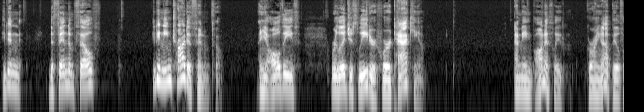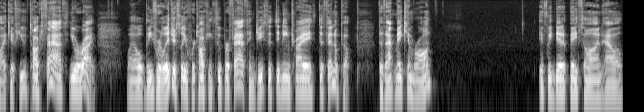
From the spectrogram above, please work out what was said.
He didn't defend himself. He didn't even try to defend himself. And yet all these religious leaders were attacking him. I mean, honestly, growing up, it was like if you talked fast, you were right. Well, these religious leaders were talking super fast, and Jesus didn't even try to defend himself. Does that make him wrong? If we did it based on how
